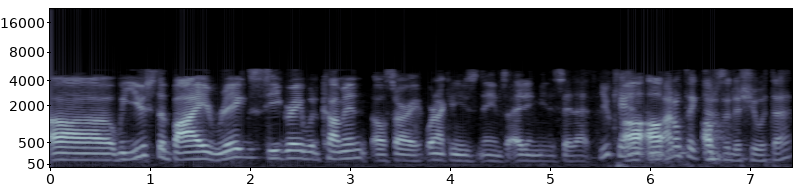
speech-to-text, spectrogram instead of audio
uh, we used to buy rigs. Seagrave would come in. Oh, sorry, we're not going to use names. I didn't mean to say that. you can. Uh, I'll- don't think there's an issue with that,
